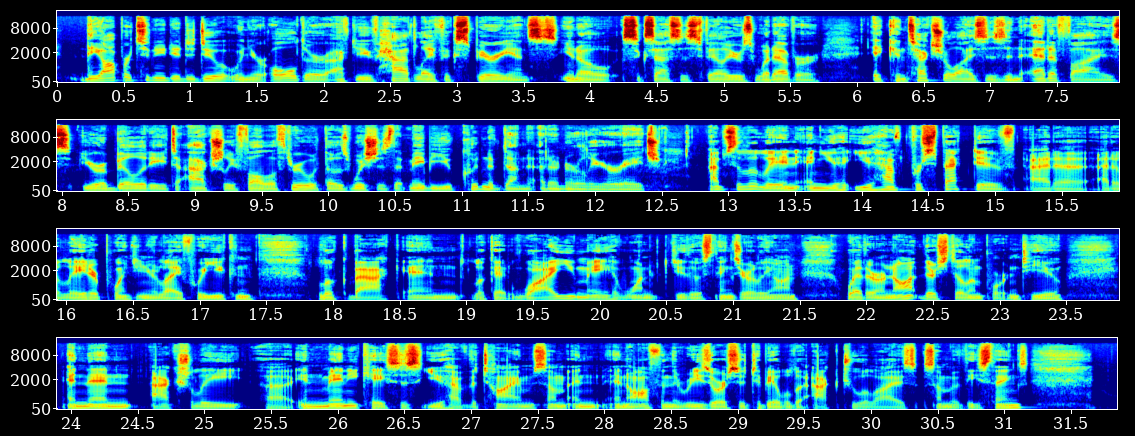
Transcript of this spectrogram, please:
the opportunity to do it when you're older, after you've had life experience, you know, successes, failures, whatever, it contextualizes and edifies your ability to actually follow through with those wishes that maybe you couldn't have done at an earlier age. Absolutely, and and you you have perspective at a at a later point in your life where you can look back and look at why you may have wanted to do those things early on, whether or not they're still important to you, and then actually, uh, in many cases, you have the time, some and and often the resources to be able to actualize some of these things,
